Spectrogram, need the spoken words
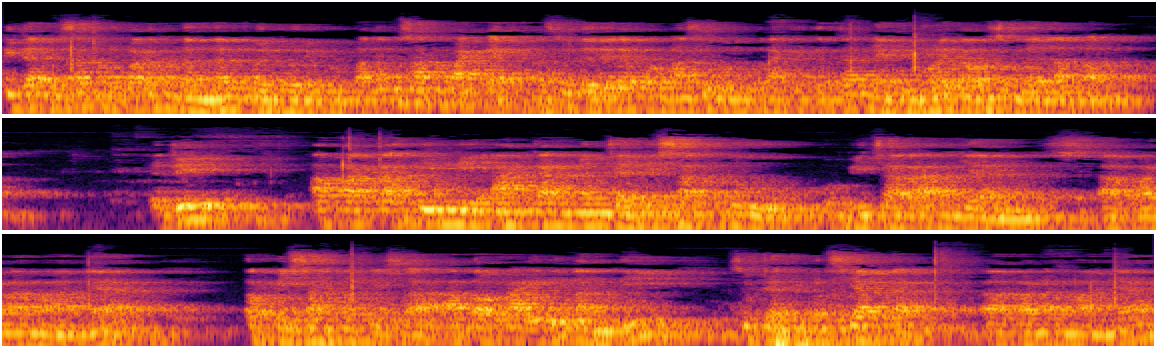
tidak bisa merupakan Undang-Undang 2004 itu satu paket hasil dari reformasi Undang Tenaga Kerja yang dimulai tahun 98. Jadi apakah ini akan menjadi satu pembicaraan yang apa namanya terpisah-terpisah ataukah ini nanti sudah dipersiapkan apa namanya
